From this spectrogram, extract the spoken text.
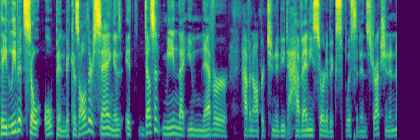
they leave it so open because all they're saying is it doesn't mean that you never have an opportunity to have any sort of explicit instruction and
